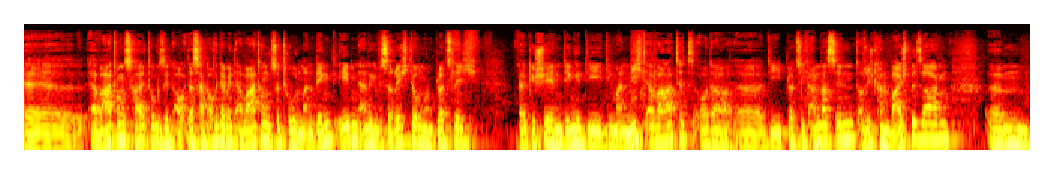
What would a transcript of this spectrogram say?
äh, Erwartungshaltung sind auch, das hat auch wieder mit Erwartungen zu tun. Man denkt eben in eine gewisse Richtung und plötzlich äh, geschehen Dinge, die, die man nicht erwartet oder äh, die plötzlich anders sind. Also ich kann ein Beispiel sagen. Ähm,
